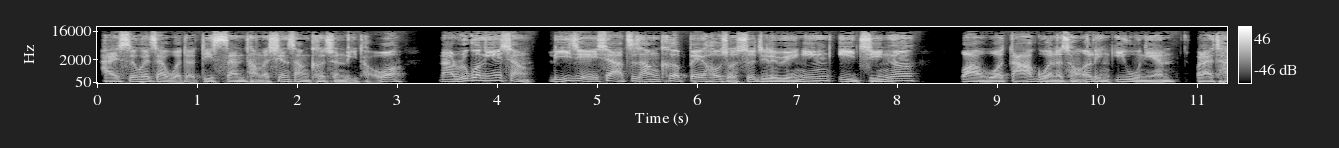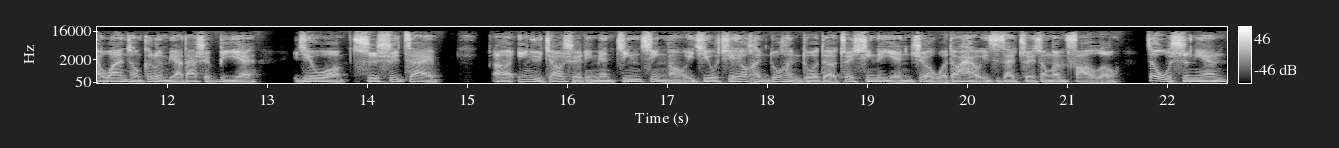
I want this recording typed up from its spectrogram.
还是会在我的第三堂的线上课程里头哦。那如果你也想理解一下这堂课背后所设计的原因，以及呢，哇，我打滚了，从二零一五年回来台湾，从哥伦比亚大学毕业，以及我持续在呃英语教学里面精进哦，以及我其实有很多很多的最新的研究，我都还有一直在追踪跟 follow。这五十年，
